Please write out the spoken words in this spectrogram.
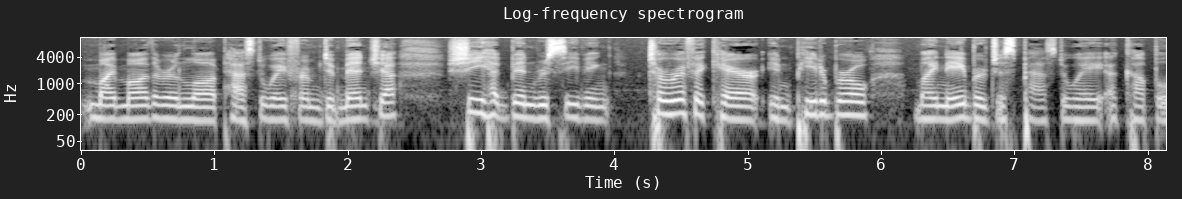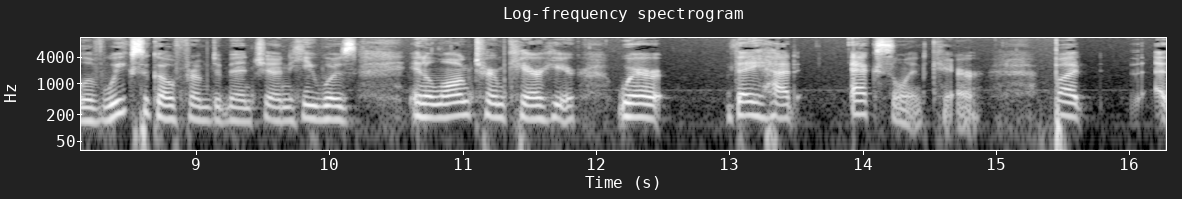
my mother in law passed away from dementia. She had been receiving terrific care in Peterborough. My neighbor just passed away a couple of weeks ago from dementia, and he was in a long term care here where they had excellent care. But uh,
